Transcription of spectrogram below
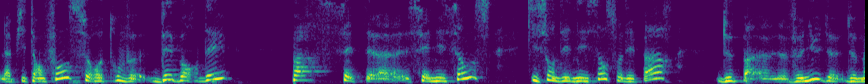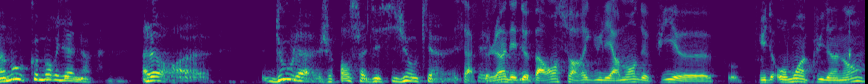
la petite enfance, se retrouvent débordés par cette, ces naissances, qui sont des naissances au départ de, venues de, de mamans comoriennes. Alors, D'où, je pense, la décision qui a. C'est ça, que l'un des deux parents soit régulièrement depuis euh, plus, au moins plus d'un an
